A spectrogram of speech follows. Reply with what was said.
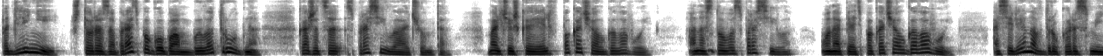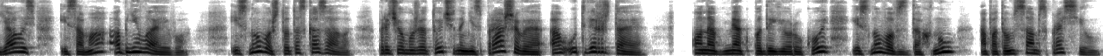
подлинней, что разобрать по губам было трудно. Кажется, спросила о чем-то. Мальчишка-эльф покачал головой. Она снова спросила. Он опять покачал головой. А Селена вдруг рассмеялась и сама обняла его. И снова что-то сказала, причем уже точно не спрашивая, а утверждая. Он обмяк под ее рукой и снова вздохнул, а потом сам спросил.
